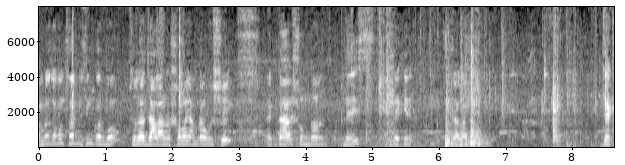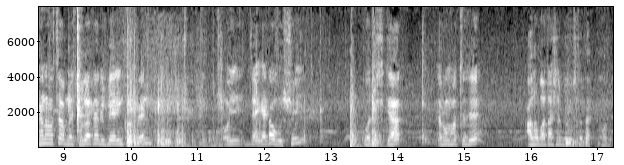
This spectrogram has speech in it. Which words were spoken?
আমরা যখন সার্ভিসিং করব, চুলা জ্বালানোর সময় আমরা অবশ্যই একটা সুন্দর প্লেস দেখে জ্বালাবো। যেখানে হচ্ছে আপনি চুলাটা রিপেয়ারিং করবেন, ওই জায়গাটা অবশ্যই পরিষ্কার এবং হচ্ছে যে আলো বাতাসের ব্যবস্থা থাকতে হবে।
